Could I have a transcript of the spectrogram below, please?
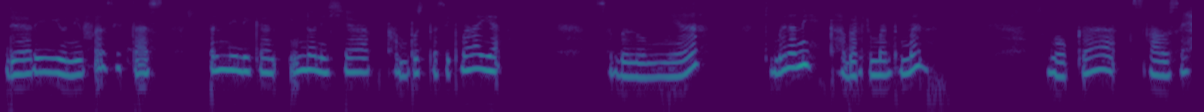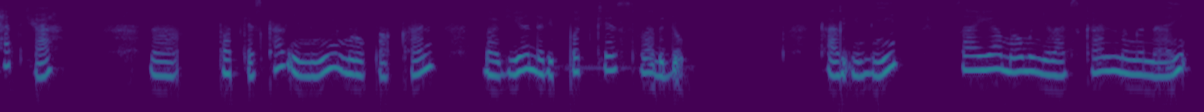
dari Universitas Pendidikan Indonesia Kampus Tasikmalaya. Sebelumnya, gimana nih kabar teman-teman? Semoga selalu sehat ya. Nah, podcast kali ini merupakan bagian dari podcast Labedo. Kali ini, saya mau menjelaskan mengenai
